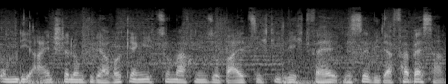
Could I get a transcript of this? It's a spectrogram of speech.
um die Einstellung wieder rückgängig zu machen, sobald sich die Lichtverhältnisse wieder verbessern.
